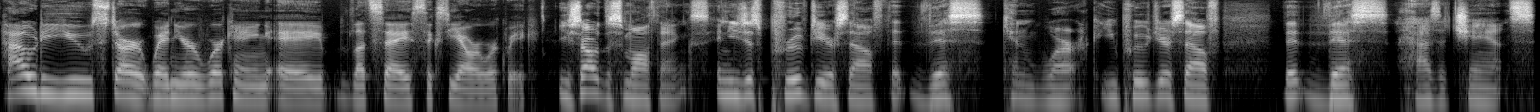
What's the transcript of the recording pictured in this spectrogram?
How do you start when you're working a let's say 60 hour work week? You start with the small things and you just prove to yourself that this can work. You prove to yourself that this has a chance.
